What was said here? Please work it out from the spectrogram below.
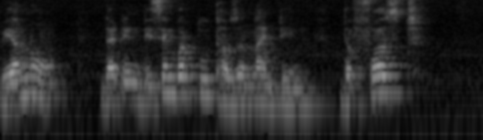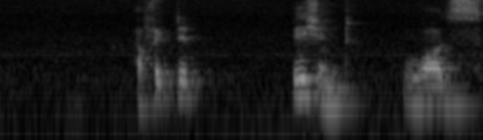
We all know that in December 2019, the first affected patient was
